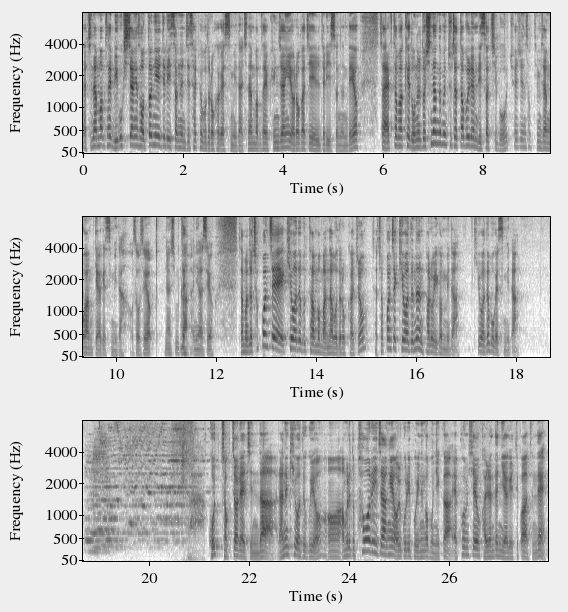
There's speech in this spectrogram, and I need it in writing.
자, 지난 밤 사이 미국 시장에서 어떤 일들이 있었는지 살펴보도록 하겠습니다. 지난 밤 사이 굉장히 여러 가지 일들이 있었는데요. 자, 애프터마켓 오늘도 신한금융투자 WM 리서치부 최진석 팀장과 함께 하겠습니다. 어서 오세요. 안녕하십니까. 네, 안녕하세요. 자, 먼저 첫 번째 키워드부터 한번 만나보도록 하죠. 자, 첫 번째 키워드는 바로 이겁니다. 키워드 보겠습니다. 자, 곧 적절해진다라는 키워드고요. 어, 아무래도 파월 의장의 얼굴이 보이는 거 보니까 FOMC에 관련된 이야기일 것 같은데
